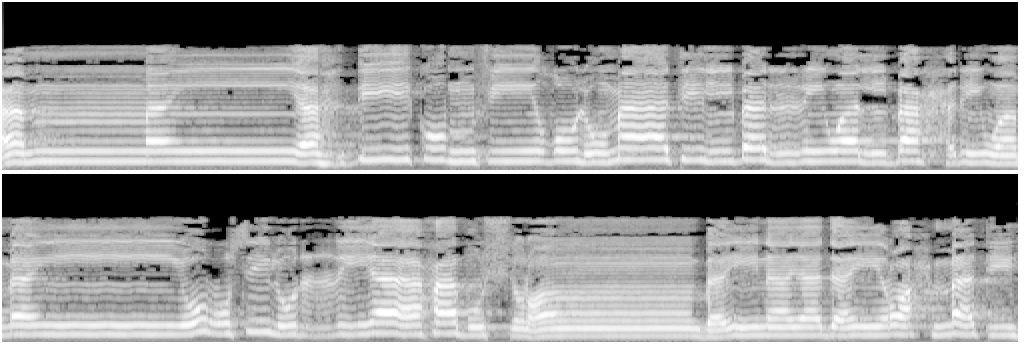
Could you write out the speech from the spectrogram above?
أمن يهديكم في ظلمات البر والبحر ومن يرسل الرياح بشرا بين يدي رحمته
